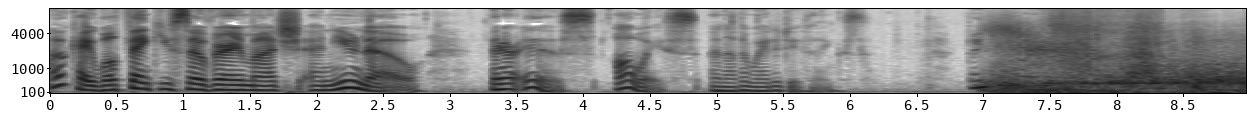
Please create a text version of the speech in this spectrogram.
Okay, well, thank you so very much. And you know, there is always another way to do things. Thank you.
